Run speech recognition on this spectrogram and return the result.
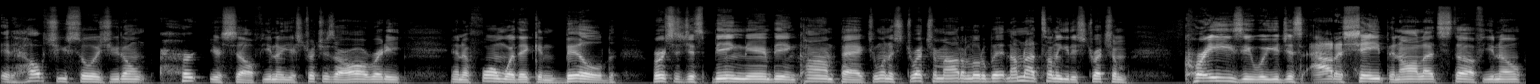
it helps you so as you don't hurt yourself. You know, your stretches are already in a form where they can build versus just being there and being compact. You want to stretch them out a little bit. And I'm not telling you to stretch them crazy where you're just out of shape and all that stuff, you know.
